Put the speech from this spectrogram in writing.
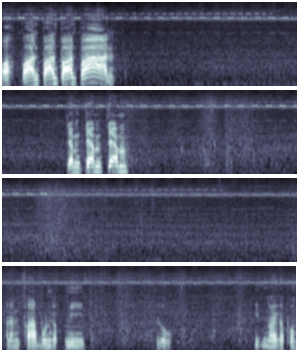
อ๋อปานปานปานปานแจมแจมแจม นนั้นฟ้าบุญกับมีดลูกนิดน้อยครับผม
